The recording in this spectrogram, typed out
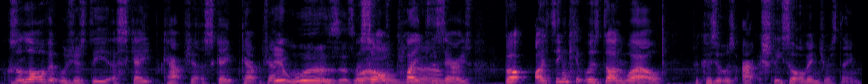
because a lot of it was just the escape, capture, escape, capture. It was as that well. sort of plagued yeah. the series. But I think it was done well because it was actually sort of interesting.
